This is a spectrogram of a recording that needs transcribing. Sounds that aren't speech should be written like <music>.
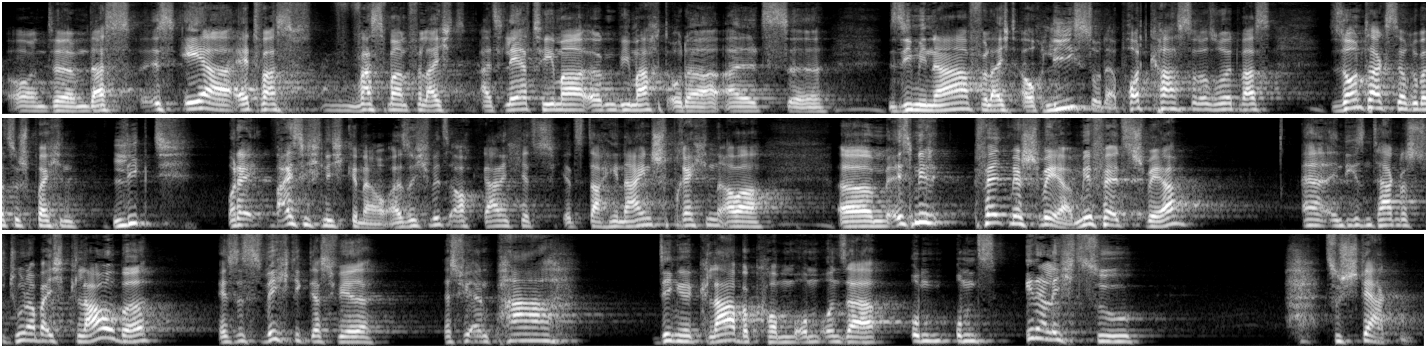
und ähm, das ist eher etwas, was man vielleicht als Lehrthema irgendwie macht oder als äh, Seminar vielleicht auch liest oder Podcast oder so etwas. Sonntags darüber zu sprechen, liegt oder weiß ich nicht genau. Also ich will es auch gar nicht jetzt, jetzt da hineinsprechen, aber ähm, es mir, fällt mir schwer. Mir fällt es schwer, äh, in diesen Tagen das zu tun. Aber ich glaube, es ist wichtig, dass wir, dass wir ein paar Dinge klar bekommen, um, unser, um uns innerlich zu, zu stärken.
